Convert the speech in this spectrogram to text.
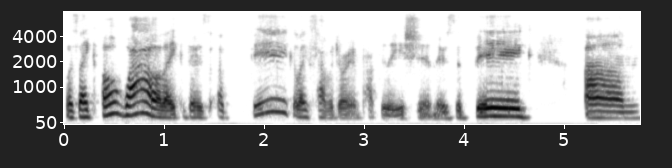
was like, oh wow, like there's a big like Salvadorian population. There's a big um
